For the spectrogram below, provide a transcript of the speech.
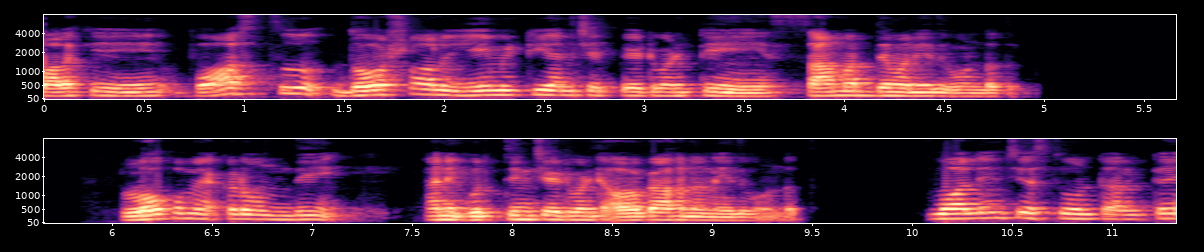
వాళ్ళకి వాస్తు దోషాలు ఏమిటి అని చెప్పేటువంటి సామర్థ్యం అనేది ఉండదు. లోపం ఎక్కడ ఉంది అని గుర్తించేటువంటి అవగాహన అనేది ఉండదు. వాళ్ళు ఏం చేస్తూ ఉంటారంటే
